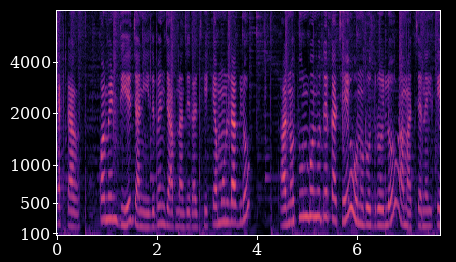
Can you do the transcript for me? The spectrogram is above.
একটা কমেন্ট দিয়ে জানিয়ে দেবেন যে আপনাদের আজকে কেমন লাগল। আর নতুন বন্ধুদের কাছে অনুরোধ রইল আমার চ্যানেলকে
